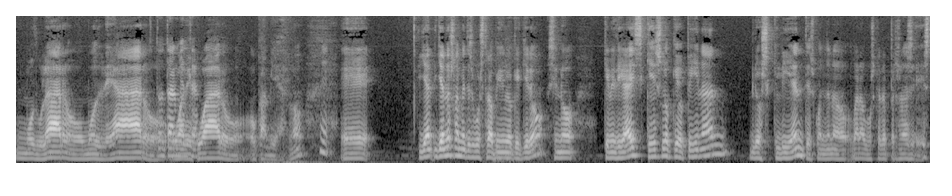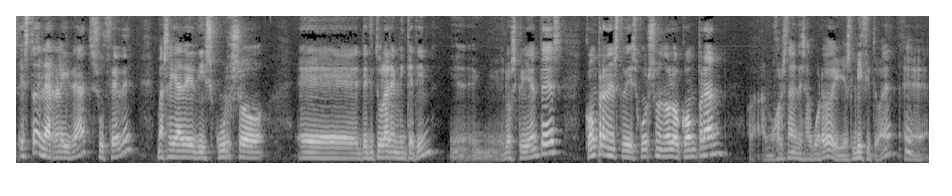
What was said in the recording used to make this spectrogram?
modular o moldear o, adecuar o, cambiar. ¿no? ya, ya no solamente es vuestra opinión lo que quiero, sino que me digáis qué es lo que opinan los clientes cuando van a buscar personas. ¿Esto en la realidad sucede? Más allá de discurso eh, de titular en LinkedIn. Eh, los clientes compran este discurso, no lo compran. A lo mejor están en desacuerdo y es lícito. ¿eh? eh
